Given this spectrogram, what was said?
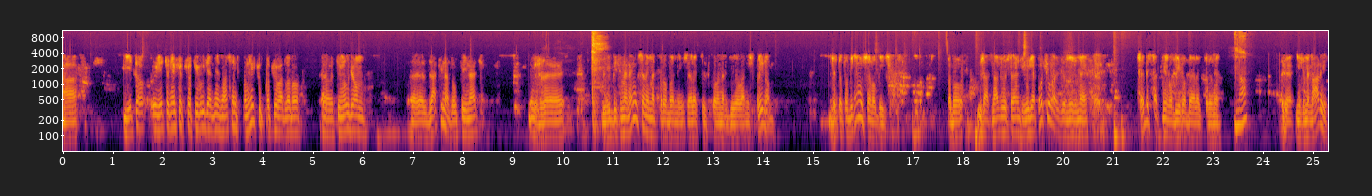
A je to, je to niečo, čo tí ľudia dnes na Slovensku nechcú počúvať, lebo e, tým ľuďom e, začína dopínať, že my by sme nemuseli mať problémy s elektrickou energiou ani s plynom že toto by nemuselo byť. Lebo zase na druhej strane tí ľudia počúvajú, že my sme sebestatní vo výrobe elektriny. No. Že my sme mali e,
